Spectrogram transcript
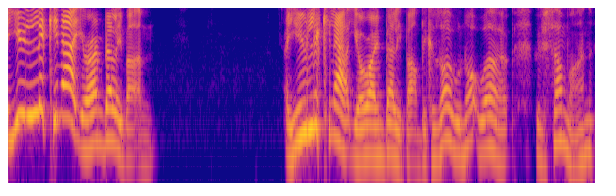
Are you licking out your own belly button? Are you licking out your own belly button? Because I will not work with someone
